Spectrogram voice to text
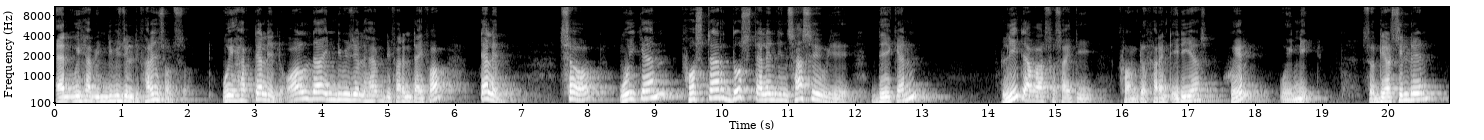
And we have individual difference also we have talent all the individual have different type of talent so we can foster those talents in such a way they can lead our society from different areas where we need. So, dear children,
